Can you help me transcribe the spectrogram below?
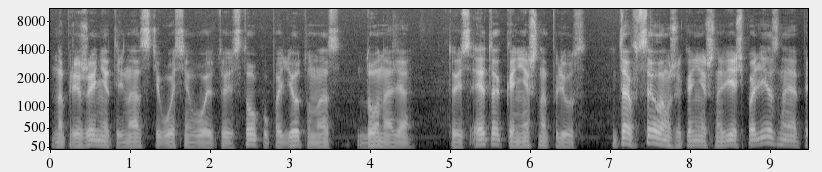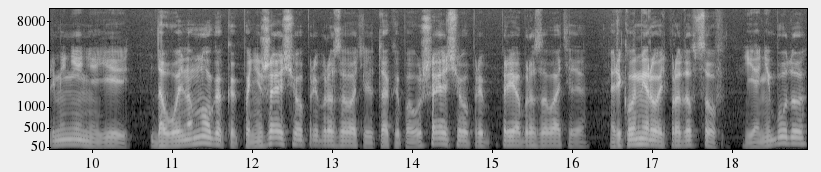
напряжение 13,8 вольт. То есть ток упадет у нас до 0. То есть это, конечно, плюс. Итак, в целом же, конечно, вещь полезная, применения ей довольно много, как понижающего преобразователя, так и повышающего преобразователя. Рекламировать продавцов я не буду.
